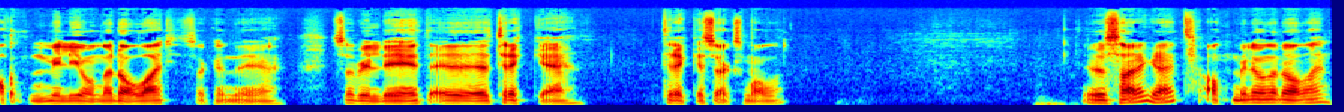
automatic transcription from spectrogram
18 millioner dollar, så, kunne de, så vil de trekke, trekke søksmålet. I USA er det greit. 18 millioner dollar.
